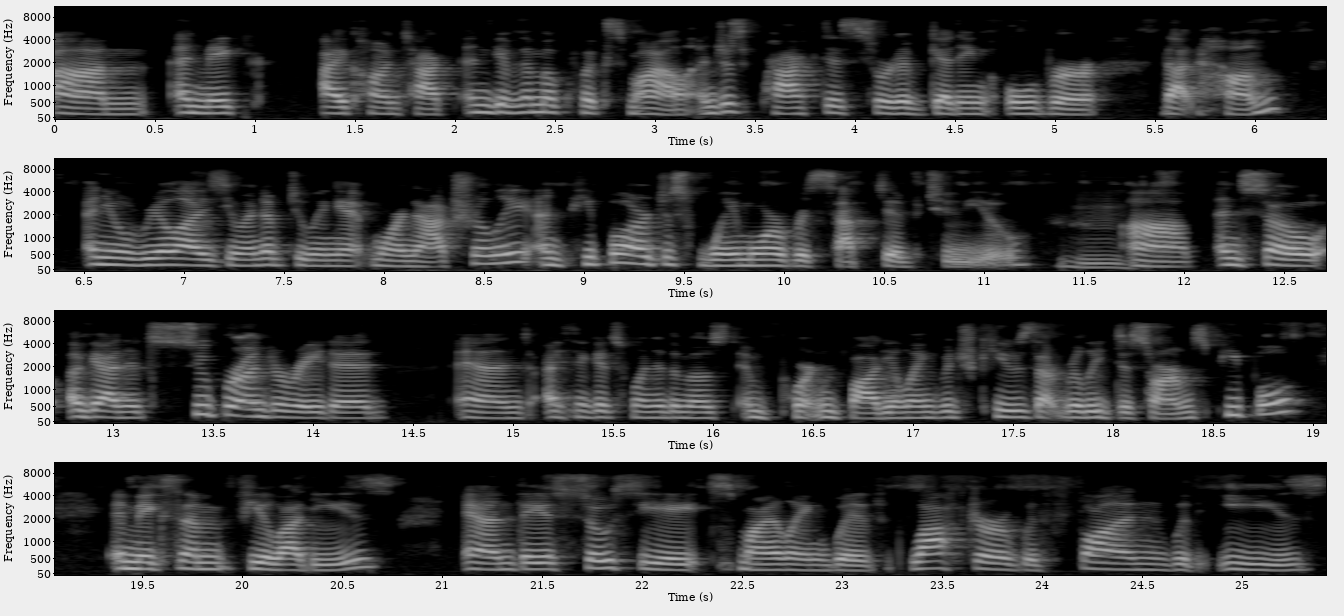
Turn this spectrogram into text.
um, and make eye contact and give them a quick smile, and just practice sort of getting over that hump. And you'll realize you end up doing it more naturally and people are just way more receptive to you. Mm. um, and so again it's super underrated. And i think it's one of the most important body language cues that really disarms people. It makes them feel at ease. And they associate smiling with laughter with fun with ease.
